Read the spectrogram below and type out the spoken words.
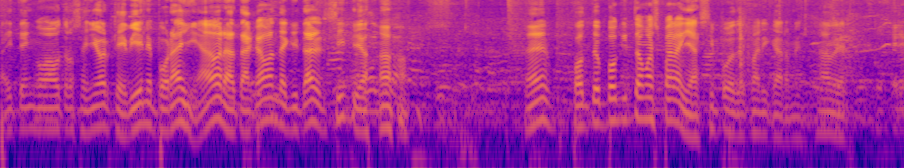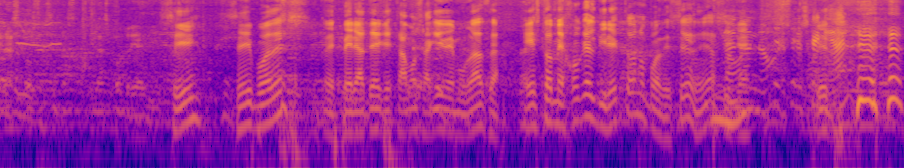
Ahí tengo a otro señor que viene por ahí, ahora te acaban de quitar el sitio. ¿Eh? Ponte un poquito más para allá, si puedes, Mari Carmen. A ver. ¿Sí? ¿Sí puedes? Espérate que estamos aquí de mudanza. Esto mejor que el directo no puede ser, ¿eh? Así No, que- no, esto es genial.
